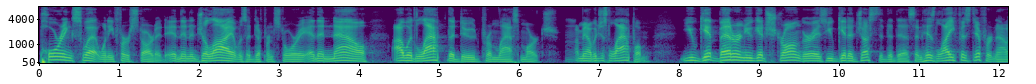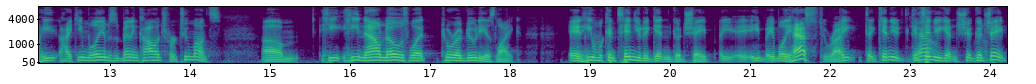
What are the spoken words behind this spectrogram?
pouring sweat when he first started. And then in July, it was a different story. And then now I would lap the dude from last March. I mean, I would just lap him. You get better and you get stronger as you get adjusted to this. And his life is different now. He Hykeem Williams has been in college for two months. Um, he he now knows what tour of duty is like. And he will continue to get in good shape. He, he- well, he has to, right? To continue, continue to get in sh- good shape.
